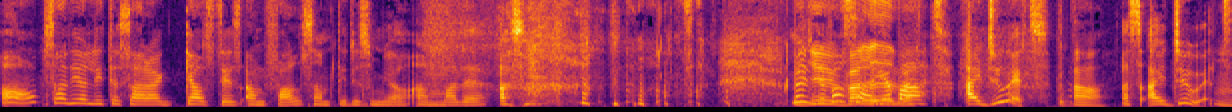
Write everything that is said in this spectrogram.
ja, så hade jag lite så här gallstensanfall samtidigt som jag ammade. Alltså, men det var så här, jag bara. I do it. Ja. Alltså I do it.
